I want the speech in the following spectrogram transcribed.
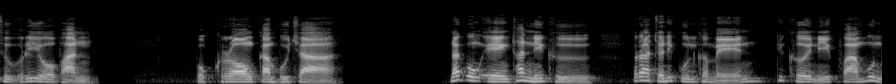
สุริโยพันธ์ปกครองกัมพูชา นักองค์เองท่านนี้คือ ราชนิกุลเขมรที่เคยหนีความวุ่น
